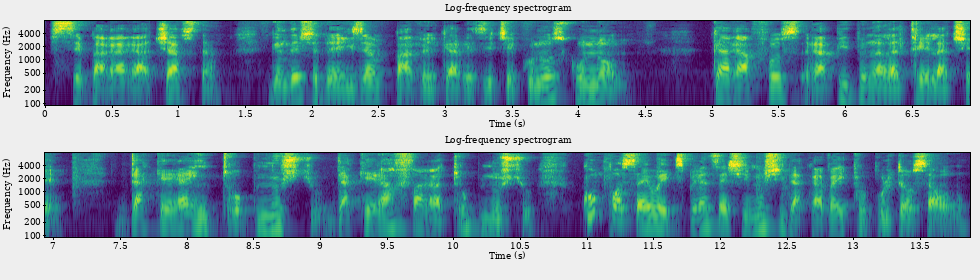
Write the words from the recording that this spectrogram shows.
separarea aceasta, gândește de exemplu Pavel care zice, cunosc un om care a fost rapid până la treilea cer. Dacă era în trup, nu știu. Dacă era fără trup, nu știu. Cum poți să ai o experiență și nu știi dacă aveai trupul tău sau nu?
